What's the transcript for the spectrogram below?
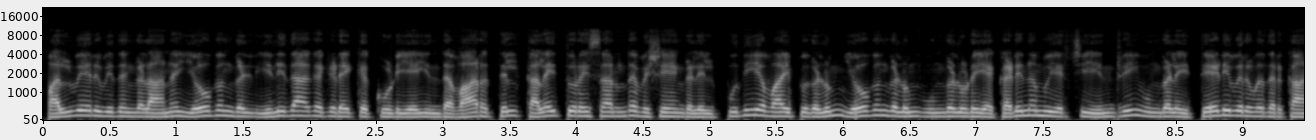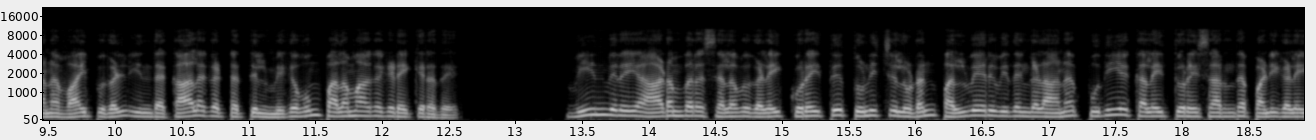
பல்வேறு விதங்களான யோகங்கள் இனிதாக கிடைக்கக்கூடிய இந்த வாரத்தில் கலைத்துறை சார்ந்த விஷயங்களில் புதிய வாய்ப்புகளும் யோகங்களும் உங்களுடைய கடின முயற்சி இன்றி உங்களை தேடி வருவதற்கான வாய்ப்புகள் இந்த காலகட்டத்தில் மிகவும் பலமாக கிடைக்கிறது. வீண்விரைய ஆடம்பர செலவுகளை குறைத்து துணிச்சலுடன் பல்வேறு விதங்களான புதிய கலைத்துறை சார்ந்த பணிகளை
